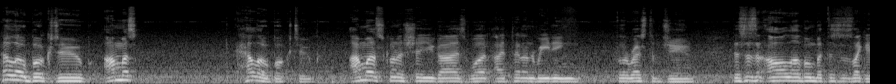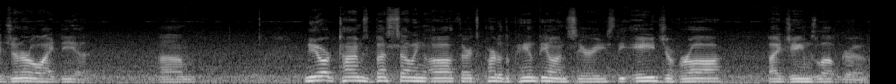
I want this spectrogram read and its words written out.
Hello booktube. I'm just Hello booktube. I'm just going to show you guys what I plan on reading for the rest of June. This isn't all of them, but this is like a general idea. Um, New York Times best-selling author. It's part of the Pantheon series, The Age of Ra by James Lovegrove.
